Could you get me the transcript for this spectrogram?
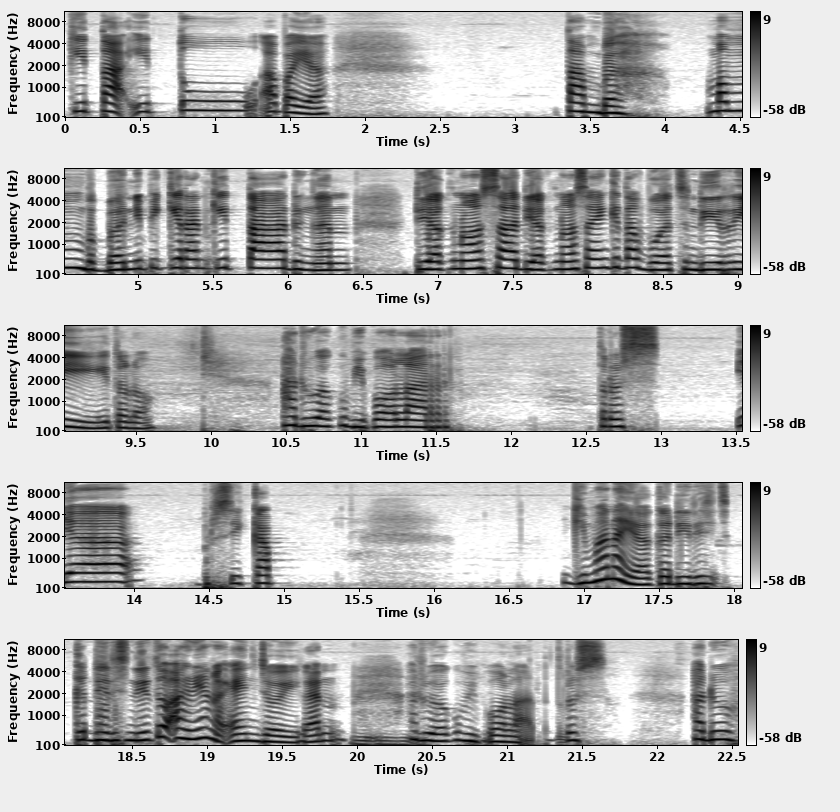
kita itu apa ya tambah membebani pikiran kita dengan diagnosa diagnosa yang kita buat sendiri gitu loh aduh aku bipolar terus ya bersikap gimana ya ke diri ke diri sendiri tuh akhirnya nggak enjoy kan? Hmm, hmm. aduh aku bipolar. Terus aduh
